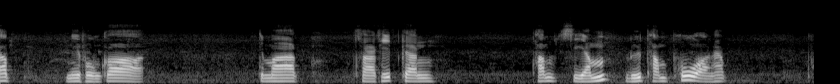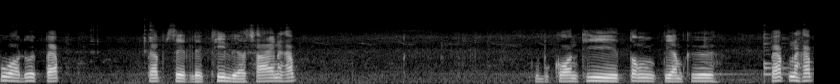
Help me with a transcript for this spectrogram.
ครับ นี่ผมก็จะมาสาธิตกันทำเสียมหรือทำพั่วนะครับ พั่วด้วยแป๊บ แป๊บเศษเหล็กที่เหลือใช้นะครับ อุปกรณ์ที่ต้องเตรียมคือแป๊บนะครับ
